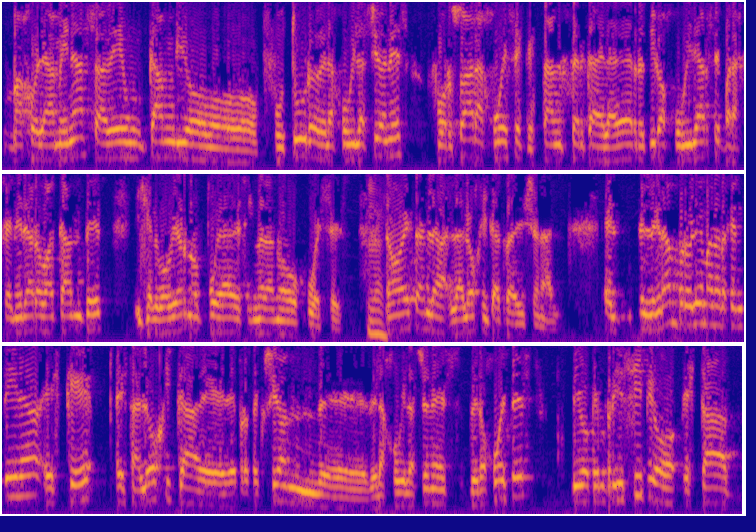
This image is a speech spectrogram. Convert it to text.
bajo la amenaza de un cambio futuro de las jubilaciones, forzar a jueces que están cerca de la edad de retiro a jubilarse para generar vacantes y que el gobierno pueda designar a nuevos jueces. Claro. No, esta es la, la lógica tradicional. El, el gran problema en Argentina es que esta lógica de, de protección de, de las jubilaciones de los jueces digo que en principio está,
